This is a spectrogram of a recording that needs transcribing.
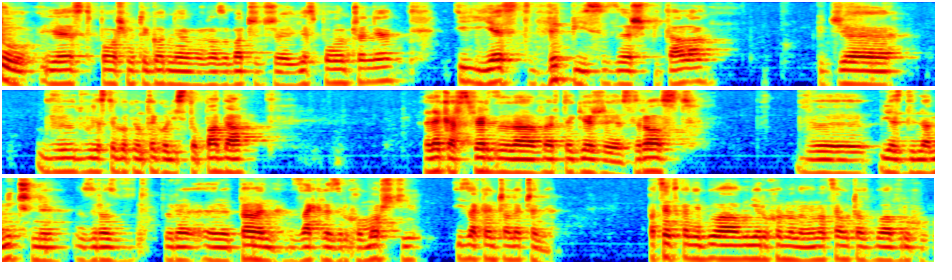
Tu jest po 8 tygodniach, można zobaczyć, że jest połączenie i jest wypis ze szpitala, gdzie 25 listopada lekarz stwierdza w RTG, że jest wzrost, jest dynamiczny, wzrost, pełen zakres ruchomości i zakończa leczenie. Pacjentka nie była unieruchomiona, ona cały czas była w ruchu.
